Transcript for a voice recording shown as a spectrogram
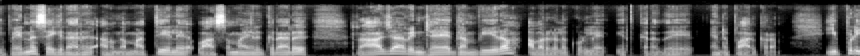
இப்போ என்ன செய்கிறாரு? அவங்க மத்தியிலே வாசமாக இருக்கிறாரு ராஜாவின் ஜெய கம்பீரம் அவர்களுக்குள்ளே இருக்கிறது என்று பார்க்கிறோம். இப்படி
